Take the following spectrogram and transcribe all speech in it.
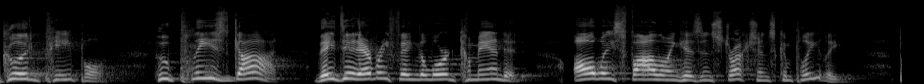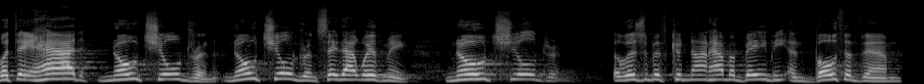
good people who pleased God. They did everything the Lord commanded, always following his instructions completely. But they had no children. No children. Say that with me. No children. Elizabeth could not have a baby, and both of them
